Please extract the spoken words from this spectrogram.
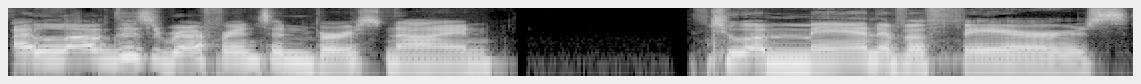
I love this reference in verse 9 to a man of affairs.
